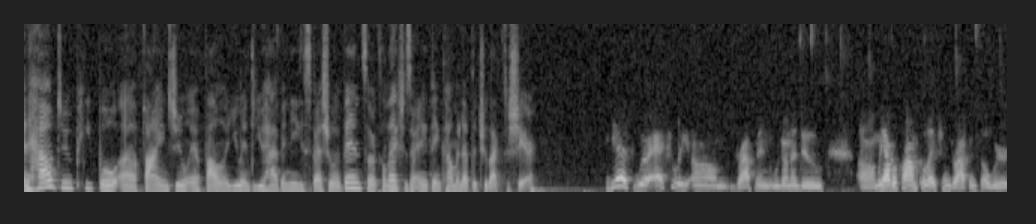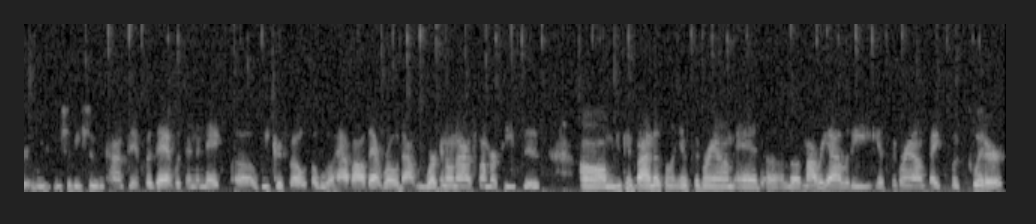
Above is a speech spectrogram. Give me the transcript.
And how do people uh, find you and follow you? And do you have any special events or collections or anything coming up that you'd like to share? Yes, we're actually um, dropping. We're gonna do. Um, we have a prom collection dropping, so we're we, we should be shooting content for that within the next uh, week or so. So we'll have all that rolled out. We're working on our summer pieces. Um, you can find us on Instagram at uh, Love My Reality, Instagram, Facebook, Twitter.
